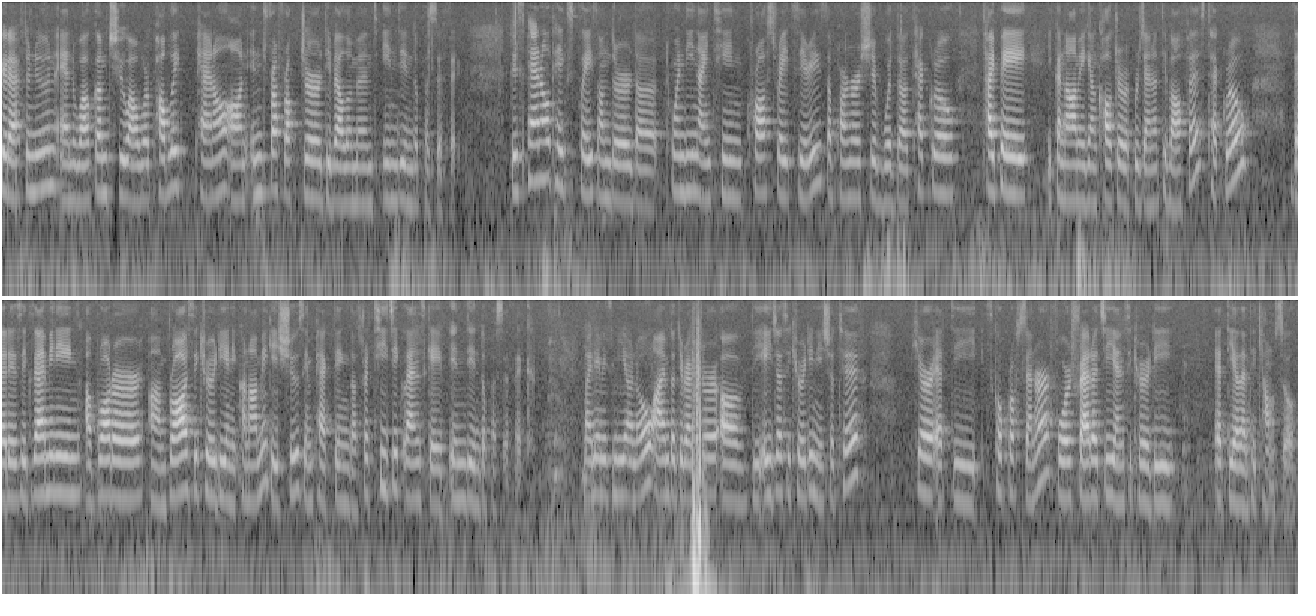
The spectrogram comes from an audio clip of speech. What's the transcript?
Good afternoon and welcome to our public panel on infrastructure development in the Indo-Pacific. This panel takes place under the 2019 Cross-Strait Series, a partnership with the TECRO Taipei Economic and Cultural Representative Office, TECRO, that is examining a broader, um, broad security and economic issues impacting the strategic landscape in the Indo-Pacific. My name is Mia No. I'm the director of the Asia Security Initiative here at the Scowcroft Center for Strategy and Security at the Atlantic Council.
